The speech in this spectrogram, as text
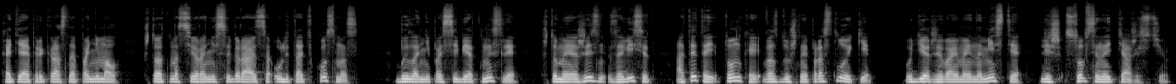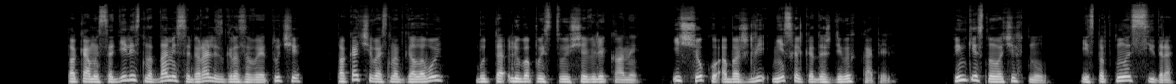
Хотя я прекрасно понимал, что атмосфера не собирается улетать в космос, было не по себе от мысли, что моя жизнь зависит от этой тонкой воздушной прослойки, удерживаемой на месте лишь собственной тяжестью. Пока мы садились, над нами собирались грозовые тучи, покачиваясь над головой, будто любопытствующие великаны, и щеку обожгли несколько дождевых капель. Пинки снова чихнул, и споткнулась Сидра,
